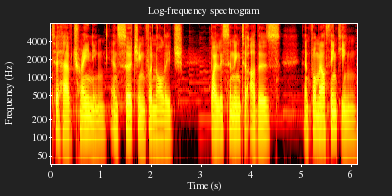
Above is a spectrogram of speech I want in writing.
to have training and searching for knowledge by listening to others and from our thinking,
